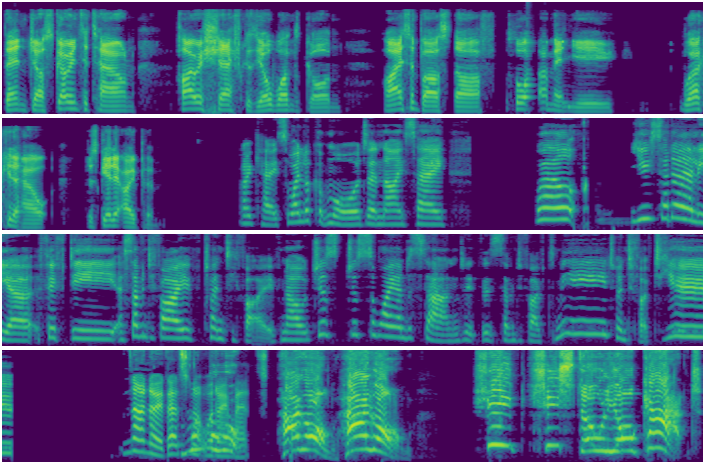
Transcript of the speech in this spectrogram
Then just go into town, hire a chef because the old one's gone, hire some bar staff, sort a menu, work it out, just get it open. Okay, so I look at Maud and I say, "Well, you said earlier 50 uh, 75 25. Now, just just so I understand, it- it's 75 to me, 25 to you. No, no, that's not what I meant. Hang on, hang on. She she stole your cat.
